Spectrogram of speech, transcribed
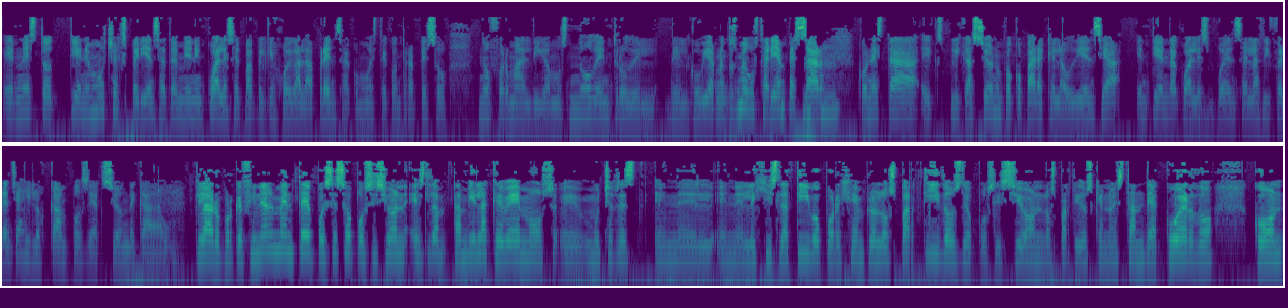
Ernesto tiene mucha experiencia también en cuál es el papel que juega la prensa como este contrapeso no formal, digamos, no dentro del, gobierno. Entonces, me gustaría empezar con esta explicación un poco para que la audiencia entienda cuáles pueden ser las diferencias y los campos de acción de cada uno. Claro, porque finalmente, pues esa oposición es también la que vemos eh, muchas veces en el, en el legislativo, por ejemplo, los partidos de oposición los partidos que no están de acuerdo con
